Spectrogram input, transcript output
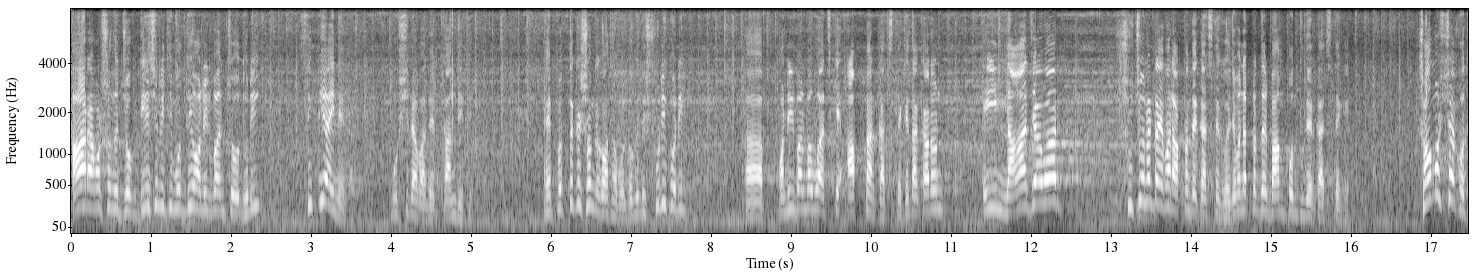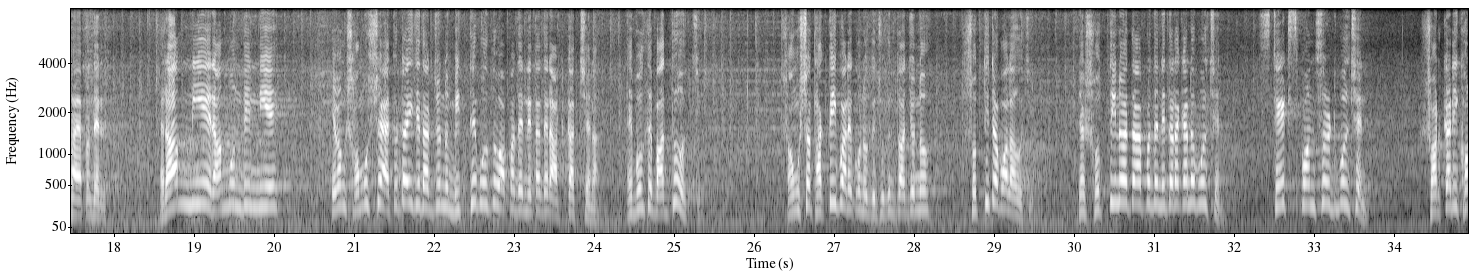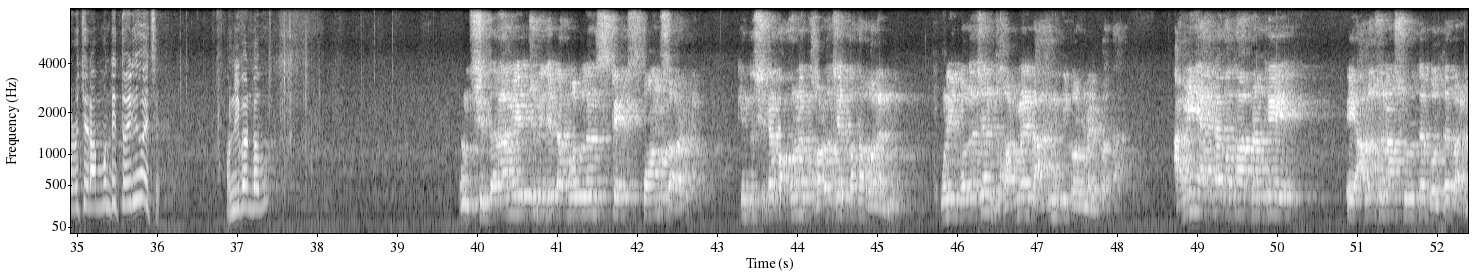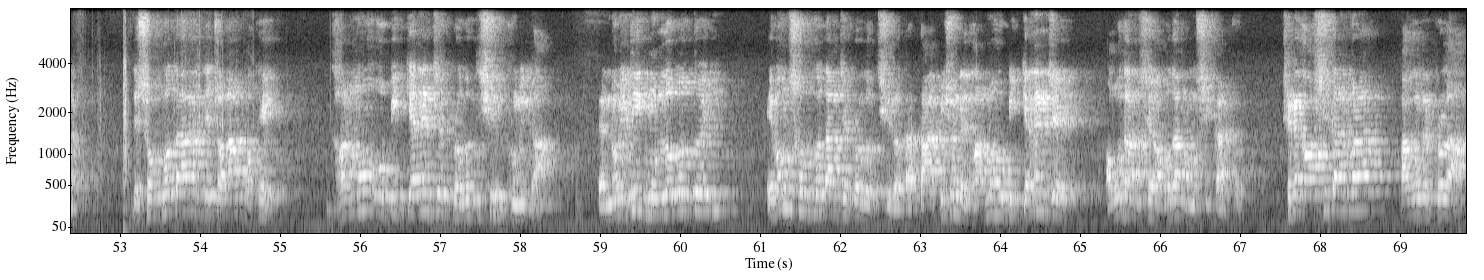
আর আমার সঙ্গে যোগ দিয়েছেন ইতিমধ্যে অনির্বাণ চৌধুরী, সিপিআই নেতা মুর্শিদাবাদের কান্দিতে। আমি প্রত্যেকের সঙ্গে কথা বলব, কিন্তু শুরু করি। অনির্বাণবাবু আজকে আপনার কাছ থেকে, তার কারণ এই না যাওয়ার সূচনাটা এবার আপনাদের কাছ থেকে হয়েছে মানে আপনাদের বামপন্থীদের কাছ থেকে। সমস্যা কোথায় আপনাদের? রাম নিয়ে, রাম মন্দির নিয়ে, এবং সমস্যা এতটাই যে তার জন্য মিথ্যে বলতেও আপনাদের নেতাদের আটকাচ্ছে না। আমি বলতে বাধ্য হচ্ছে। সমস্যা থাকতেই পারে কোনো কিছু, কিন্তু তার জন্য সত্যিটা বলা উচিত। যা সত্যি নয় তা আপনাদের নেতারা কেন বলছেন? স্টেট স্পন্সর্ড বলছেন। সরকারি খরচে রাম মন্দির তৈরি হয়েছে। অনির্বাণবাবু সীতারাম ইয়েচুরি যেটা বললেন স্টেট স্পন্সর্ড কিন্তু সেটা কখনো খরচের কথা বলেননি। উনি বলেছেন ধর্মের রাজনীতিকরণের কথা। আমি একটা কথা আপনাকে এই আলোচনার শুরুতে বলতে পারি, যে সভ্যতার যে চলার পথে ধর্ম ও বিজ্ঞানের যে প্রগতিশীল ভূমিকা নৈতিক মূল্যবোধ তৈরি এবং সভ্যতার যে প্রগতিশীলতা, তার পিছনে ধর্ম ও বিজ্ঞানের যে অবদান, সে অবদান অনস্বীকার্য। সেটাকে অস্বীকার করা পাগলের প্রলাপ।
